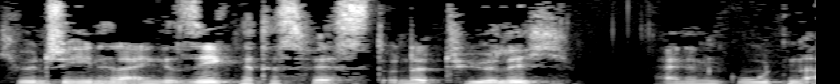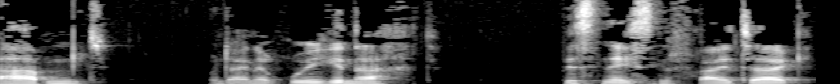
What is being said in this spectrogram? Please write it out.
Ich wünsche Ihnen ein gesegnetes Fest und natürlich einen guten Abend und eine ruhige Nacht. Bis nächsten Freitag,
